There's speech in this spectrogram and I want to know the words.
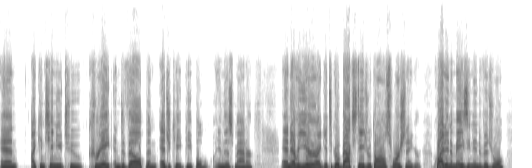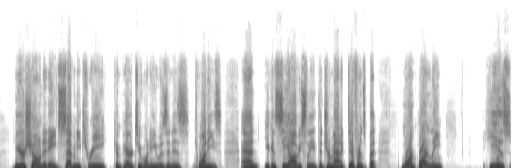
And I continue to create and develop and educate people in this manner. And every year I get to go backstage with Arnold Schwarzenegger, quite an amazing individual here shown at age 73 compared to when he was in his 20s. And you can see obviously the dramatic difference, but more importantly, he has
